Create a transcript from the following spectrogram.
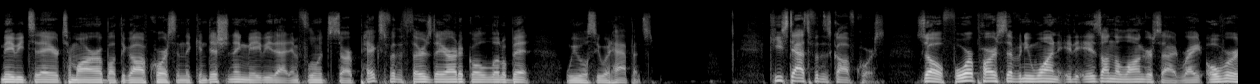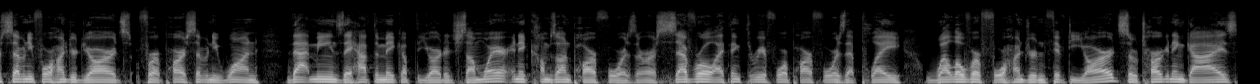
maybe today or tomorrow about the golf course and the conditioning. Maybe that influences our picks for the Thursday article a little bit. We will see what happens. Key stats for this golf course. So for a par 71, it is on the longer side, right? Over 7,400 yards for a par 71. That means they have to make up the yardage somewhere, and it comes on par fours. There are several, I think three or four par fours that play well over 450 yards. So targeting guys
